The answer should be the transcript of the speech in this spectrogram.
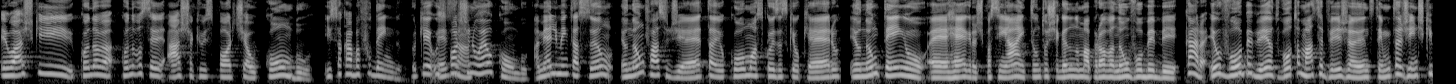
eu acho que quando, quando você acha que o esporte é o combo, isso acaba fudendo. Porque o esporte Exato. não é o combo. A minha alimentação, eu não faço dieta, eu como as coisas que eu quero, eu não tenho é, regra, tipo assim, ah, então tô chegando numa prova, não vou beber. Cara, eu vou beber, eu vou tomar cerveja antes. Tem muita gente que,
